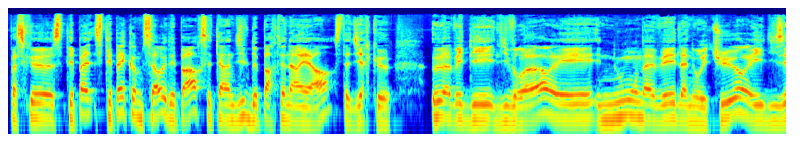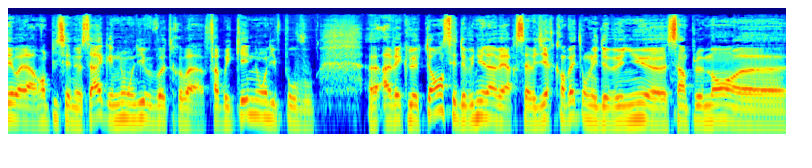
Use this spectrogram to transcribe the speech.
parce que c'était pas c'était pas comme ça au départ. C'était un deal de partenariat, c'est-à-dire que eux avaient des livreurs et nous on avait de la nourriture et ils disaient voilà remplissez nos sacs et nous on livre votre voilà fabriquez, nous on livre pour vous. Euh, avec le temps, c'est devenu l'inverse. Ça veut dire qu'en fait on est devenu euh, simplement, euh,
